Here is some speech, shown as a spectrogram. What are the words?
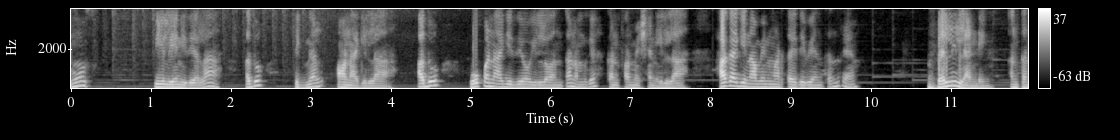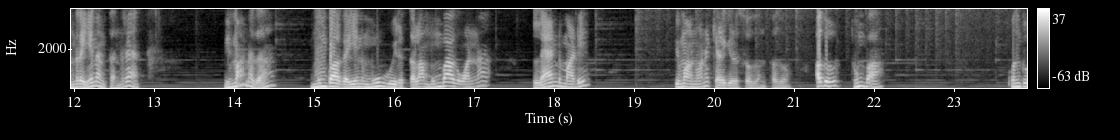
ನೋಸ್ ವೀಲ್ ಏನಿದೆಯಲ್ಲ, ಅದು ಸಿಗ್ನಲ್ ಆನ್ ಆಗಿಲ್ಲ. ಅದು ಓಪನ್ ಆಗಿದೆಯೋ ಇಲ್ಲೋ ಅಂತ ನಮಗೆ ಕನ್ಫರ್ಮೇಷನ್ ಇಲ್ಲ. ಹಾಗಾಗಿ ನಾವೇನು ಮಾಡ್ತಾ ಇದ್ದೀವಿ ಅಂತಂದರೆ ಬೆಲ್ಲಿ ಲ್ಯಾಂಡಿಂಗ್ ಅಂತಂದರೆ ಏನಂತಂದರೆ, ವಿಮಾನದ ಮುಂಭಾಗ ಏನು ಮೂಗು ಇರುತ್ತಲ್ಲ, ಮುಂಭಾಗವನ್ನು ಲ್ಯಾಂಡ್ ಮಾಡಿ ವಿಮಾನವನ್ನು ಕೆಳಗಿಳಿಸೋದಂಥದ್ದು. ಅದು ತುಂಬ ಒಂದು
